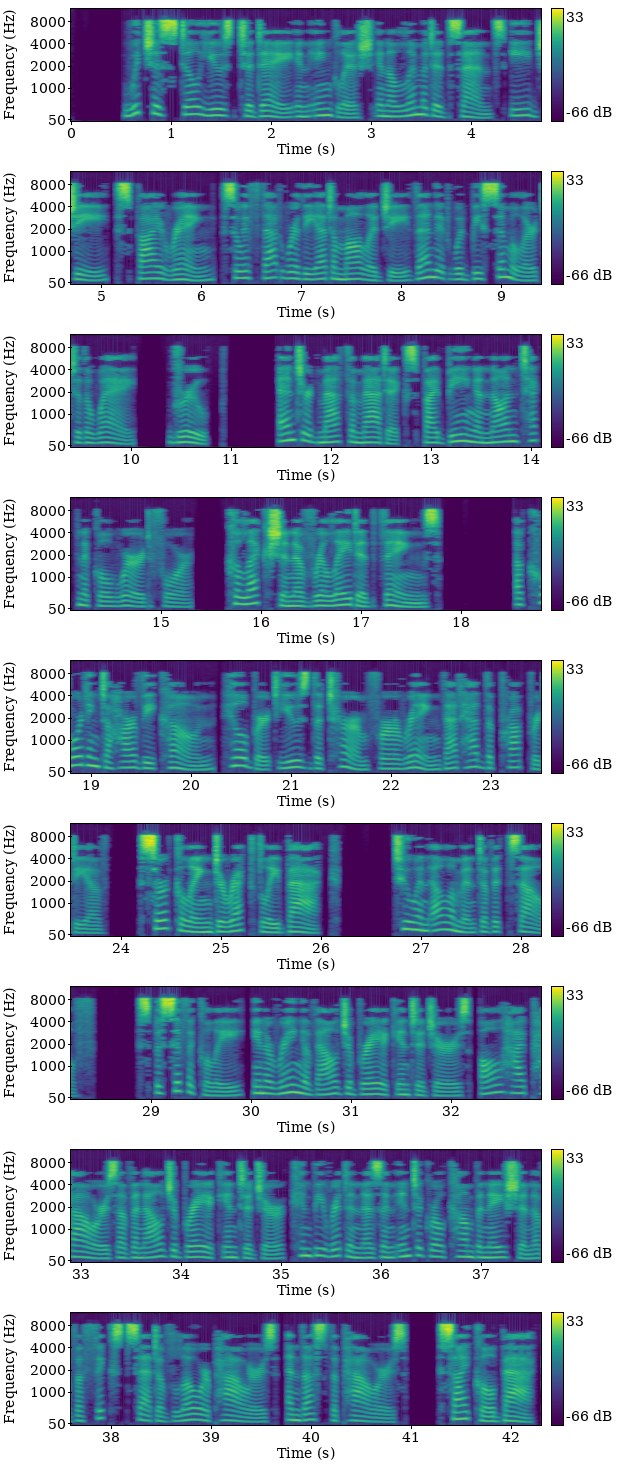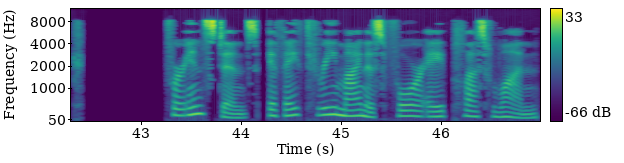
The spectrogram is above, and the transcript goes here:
which is still used today in English in a limited sense e.g., spy ring, so if that were the etymology then it would be similar to the way «group» entered mathematics by being a non-technical word for «collection of related things». According to Harvey Cohn, Hilbert used the term for a ring that had the property of «circling directly back» to an element of itself. Specifically, in a ring of algebraic integers, all high powers of an algebraic integer can be written as an integral combination of a fixed set of lower powers, and thus the powers cycle back. For instance, if A3 minus 4A plus 1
